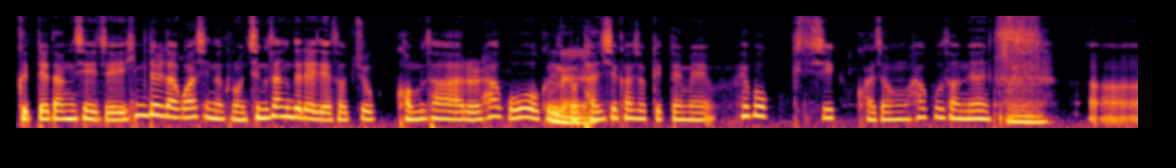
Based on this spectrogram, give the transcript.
그때 당시에 이제 힘들다고 하시는 그런 증상들에 대해서 쭉 검사를 하고 그리고 네. 또 단식하셨기 때문에 회복식 과정 하고서는 음. 어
